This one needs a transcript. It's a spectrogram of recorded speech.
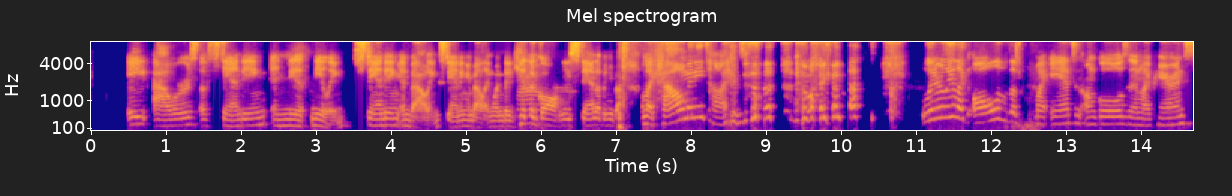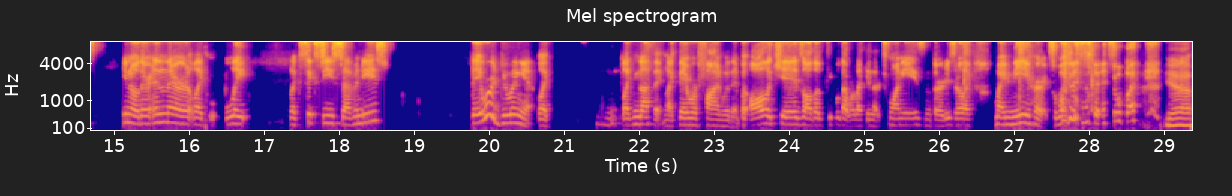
eight hours of standing and kneeling, standing and bowing, standing and bowing. When they hit wow. the gong, you stand up and you bow. I'm like, how many times am I gonna? Literally, like all of the my aunts and uncles and my parents, you know, they're in their like late, like 60s, 70s. They were doing it like like nothing like they were fine with it but all the kids all the people that were like in their 20s and 30s are like my knee hurts what is this what yeah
